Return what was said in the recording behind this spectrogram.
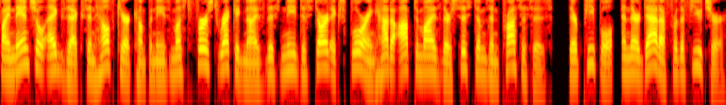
Financial execs in healthcare companies must first recognize this need to start exploring how to optimize their systems and processes, their people, and their data for the future.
